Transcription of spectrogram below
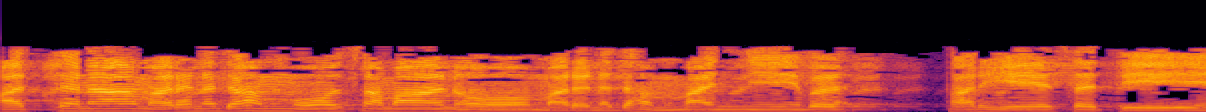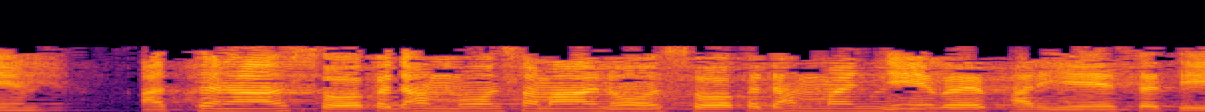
අත්තනා මරණ ධම්මෝ සමානෝ මරණ ධම්මඤ්ඤේව පරියේසති. අත්තනා ශෝක ධම්මෝ සමානෝ ශෝක ධම්මඤ්ඤේව පරියේසති.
